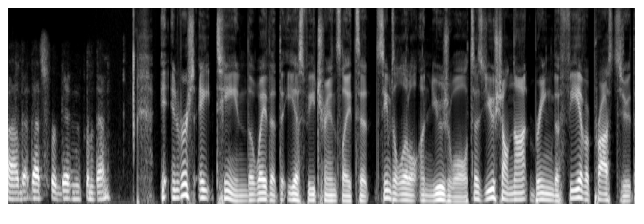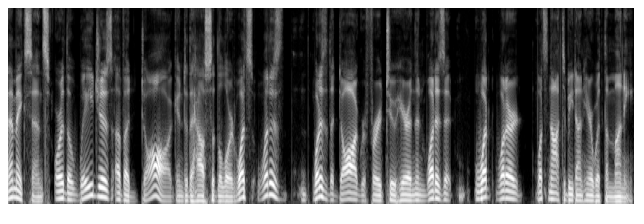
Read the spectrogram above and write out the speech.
uh, that, that's forbidden from them. In verse 18, the way that the ESV translates it seems a little unusual. It says, You shall not bring the fee of a prostitute. That makes sense. Or the wages of a dog into the house of the Lord. What's what is what is the dog referred to here? And then what is it what what are what's not to be done here with the money?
